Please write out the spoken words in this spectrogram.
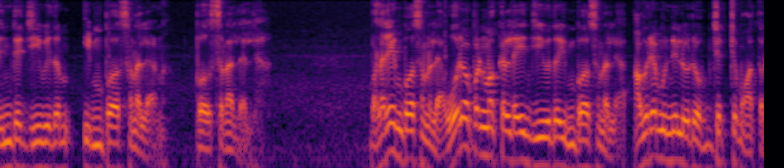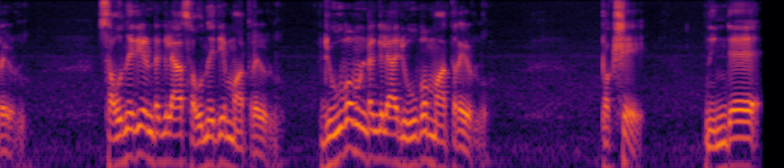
നിന്റെ ജീവിതം ഇമ്പേഴ്സണലാണ് പേഴ്സണലല്ല വളരെ ഇമ്പേഴ്സണലാണ് ഓരോ പെൺമക്കളുടെയും ജീവിതം ഇമ്പേഴ്സണലാണ് അവരെ മുന്നിൽ ഒരു ഒബ്ജക്റ്റ് മാത്രമേ ഉള്ളൂ. സൗന്ദര്യം ഉണ്ടെങ്കിൽ ആ സൗന്ദര്യം മാത്രമേ ഉള്ളൂ. രൂപമുണ്ടെങ്കിൽ ആ രൂപം മാത്രമേ ഉള്ളൂ. പക്ഷേ നിന്റെ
